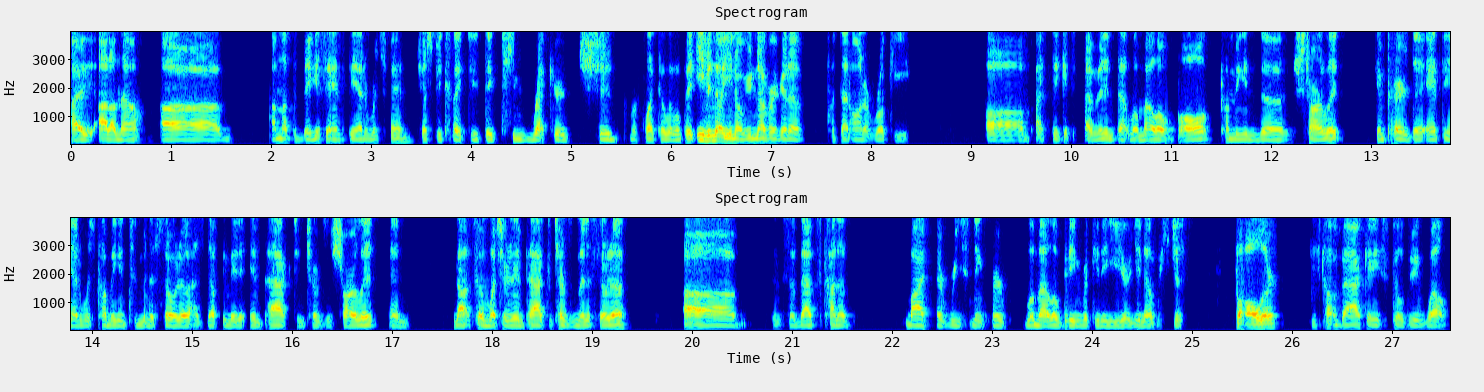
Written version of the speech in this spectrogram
I I don't know. Um, I'm not the biggest Anthony Edwards fan, just because I do think team record should reflect a little bit. Even though you know you're never gonna put that on a rookie. Um, I think it's evident that LaMelo Ball coming into Charlotte compared to Anthony Edwards coming into Minnesota has definitely made an impact in terms of Charlotte and not so much of an impact in terms of Minnesota. Uh, and so that's kind of my reasoning for LaMelo being rookie of the year. You know, he's just baller. He's come back and he's still doing well.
